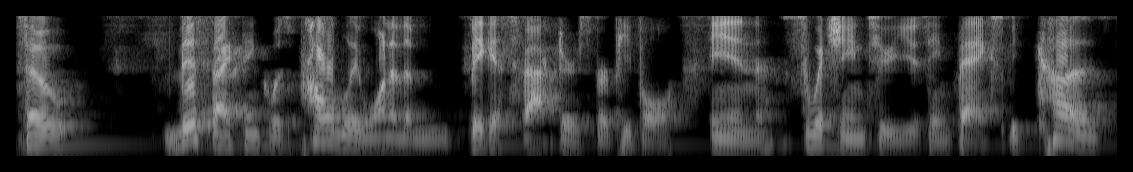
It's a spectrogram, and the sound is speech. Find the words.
So, this I think was probably one of the biggest factors for people in switching to using banks because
